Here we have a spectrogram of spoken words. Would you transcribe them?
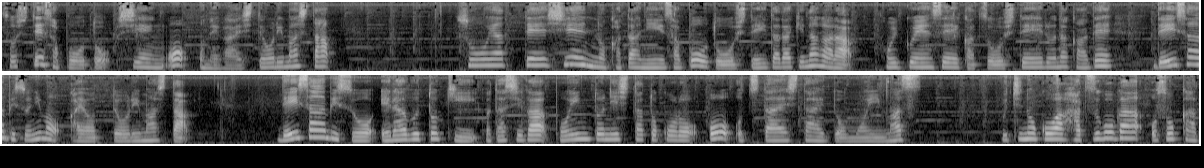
そしてサポート支援をお願いしておりました。そうやって支援の方にサポートをしていただきながら保育園生活をしている中でデイサービスにも通っておりました。デイサービスを選ぶ時私がポイントにしたところをお伝えしたいと思います。うちの子は発語が遅かっ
